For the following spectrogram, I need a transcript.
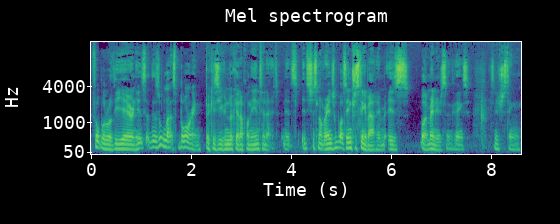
footballer of the year. And there's all that's boring because you can look it up on the internet and it's it's just not very interesting. What's interesting about him is well there are many interesting things. He's an interesting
